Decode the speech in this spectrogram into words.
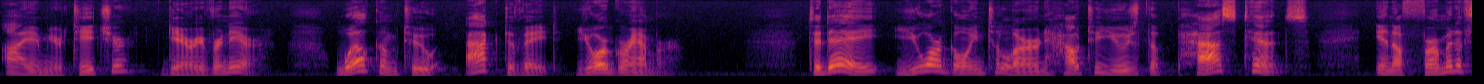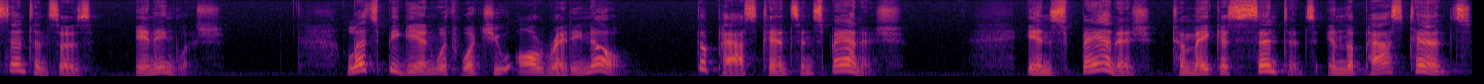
I am your teacher, Gary Vernier. Welcome to Activate Your Grammar. Today, you are going to learn how to use the past tense in affirmative sentences in English. Let's begin with what you already know, the past tense in Spanish. In Spanish, to make a sentence in the past tense,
